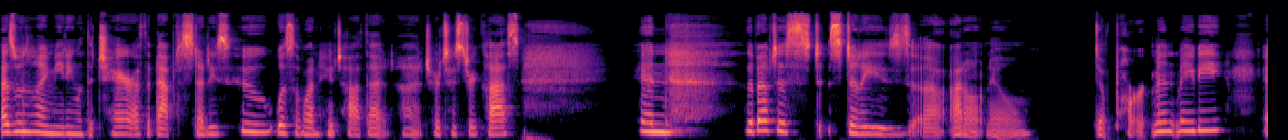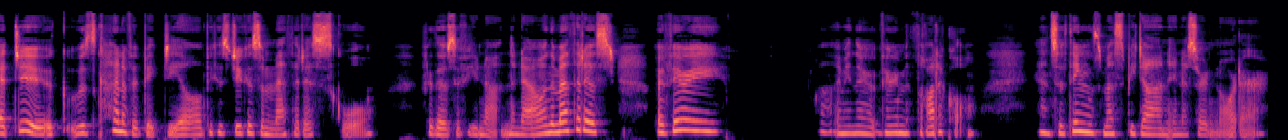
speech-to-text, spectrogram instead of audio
as was my meeting with the chair of the Baptist Studies, who was the one who taught that uh, church history class. And the Baptist Studies, uh, I don't know, department, maybe, at Duke was kind of a big deal because Duke is a Methodist school, for those of you not in the know. And the Methodists are very, well, I mean, they're very methodical. And so things must be done in a certain order.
